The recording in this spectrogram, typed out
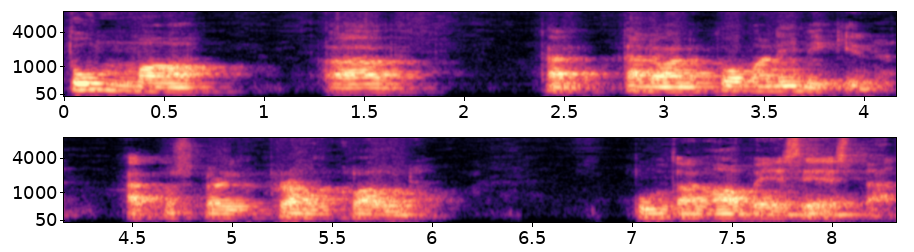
tummaa, tänne on aina tuoma nimikin, Atmospheric Brown Cloud, puhutaan ABCstä.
